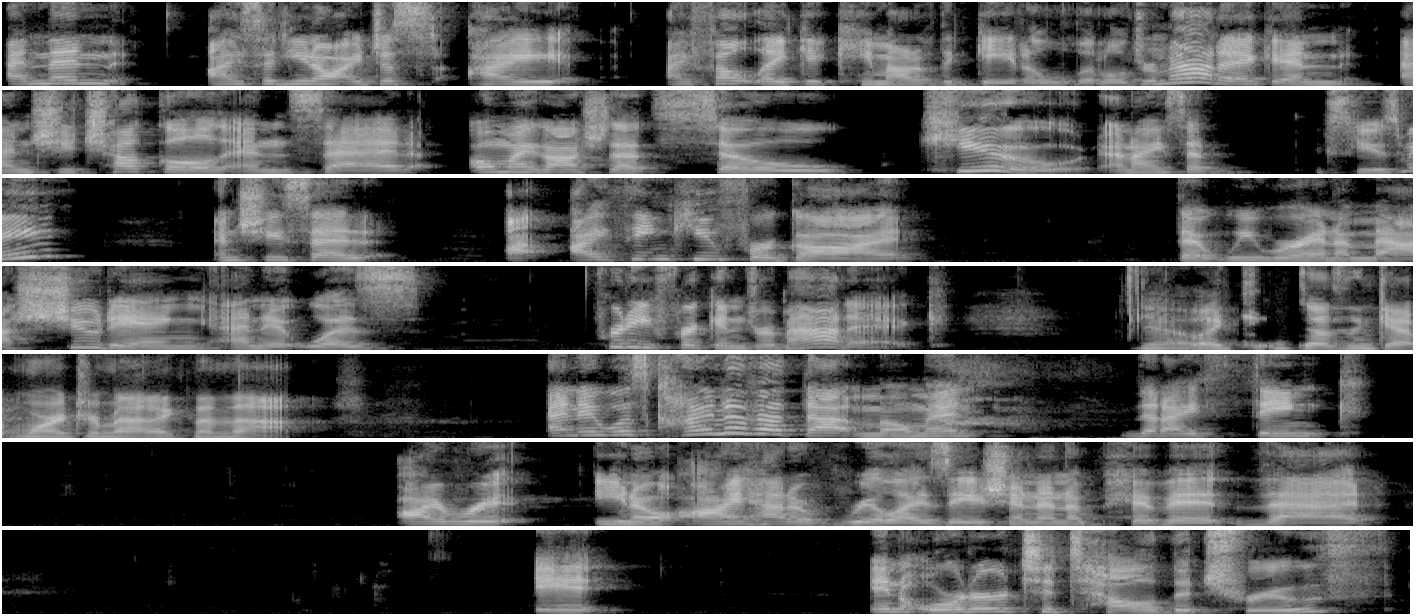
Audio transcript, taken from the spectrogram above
and then I said, you know, I just, I, I felt like it came out of the gate a little dramatic and and she chuckled and said, "Oh my gosh, that's so cute." And I said, "Excuse me?" And she said, I, I think you forgot that we were in a mass shooting and it was pretty freaking dramatic. Yeah, like it doesn't get more dramatic than that. And it was kind of at that moment that I think I re- you know, I had a realization and a pivot that it in order to tell the truth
